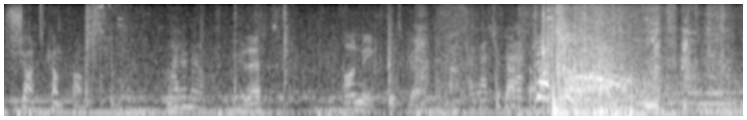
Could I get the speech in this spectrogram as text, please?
those shots come from? I don't know. You there? On me. Let's go. I got your back.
